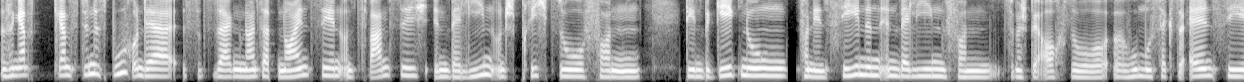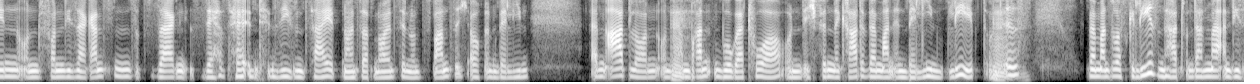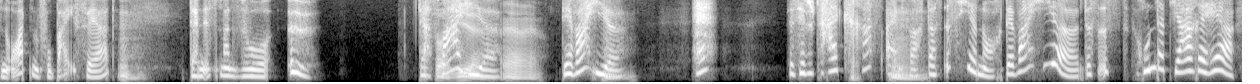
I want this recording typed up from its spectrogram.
Das ist ein ganz, ganz dünnes Buch und der ist sozusagen 1919 und 20 in Berlin und spricht so von den Begegnungen, von den Szenen in Berlin, von zum Beispiel auch so äh, homosexuellen Szenen und von dieser ganzen sozusagen sehr, sehr intensiven Zeit 1919 und 20 auch in Berlin am Adlon und mhm. am Brandenburger Tor. Und ich finde, gerade wenn man in Berlin lebt und mhm. ist, wenn man sowas gelesen hat und dann mal an diesen Orten vorbeifährt, mhm. dann ist man so, öh, das, das war hier. hier. Ja, ja. Der war hier. Mhm. Hä? Das ist ja total krass einfach. Mhm. Das ist hier noch. Der war hier. Das ist 100 Jahre her.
